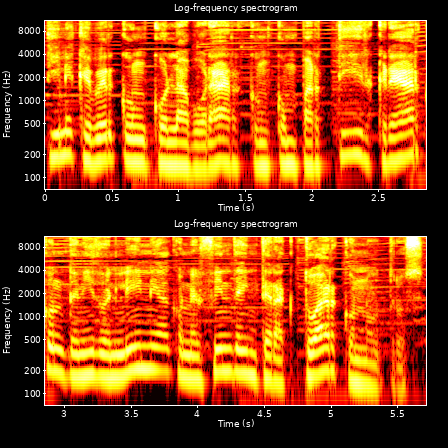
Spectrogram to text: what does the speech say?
tiene que ver con colaborar, con compartir, crear contenido en línea con el fin de interactuar con otros.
